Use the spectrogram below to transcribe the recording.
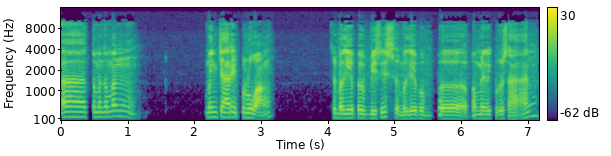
uh, teman-teman mencari peluang sebagai pebisnis sebagai pe pe pemilik perusahaan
